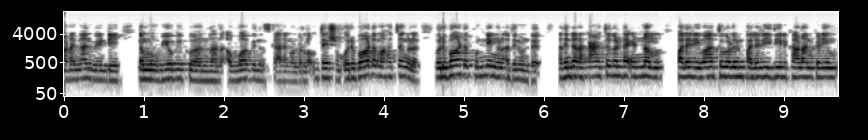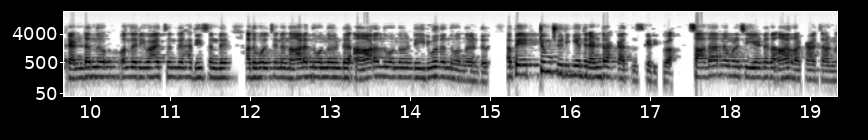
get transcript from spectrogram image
മടങ്ങാൻ വേണ്ടി നമ്മൾ ഉപയോഗിക്കുക എന്നതാണ് അവ്വാബി നിസ്കാരം കൊണ്ടുള്ള ഉദ്ദേശം. ഒരുപാട് മഹത്വങ്ങൾ ഒരുപാട് പുണ്യങ്ങൾ അതിനുണ്ട്. അതിന്റെ റക്കാഴത്തുകളുടെ എണ്ണം പല റിവായത്തുകളും പല രീതിയിൽ കാണാൻ കഴിയും. രണ്ടെന്ന് വന്ന റിവായത്ത് ഉണ്ട് ഹദീസ് ഉണ്ട് അതുപോലെ തന്നെ നാലെന്ന് വന്നതുണ്ട് ആറെന്ന് വന്നതുണ്ട് ഇരുപതെന്ന് വന്നതുണ്ട്. അപ്പൊ ഏറ്റവും ചുരുങ്ങിയത് രണ്ട് റക്കാത്ത് നിസ്കരിക്കുക. സാധാരണ നമ്മൾ ചെയ്യേണ്ടത് ആറ് റക്കാത്താണ്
